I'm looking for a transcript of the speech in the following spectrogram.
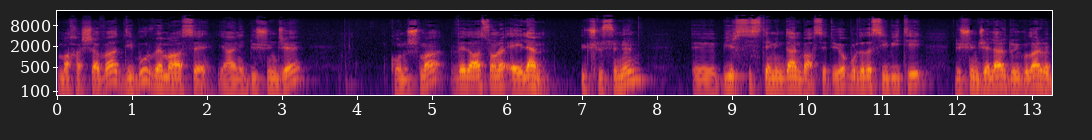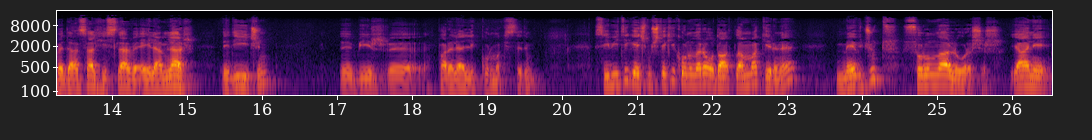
mahaşava, dibur ve mase yani düşünce, konuşma ve daha sonra eylem üçlüsünün e, bir sisteminden bahsediyor. Burada da CBT düşünceler, duygular ve bedensel hisler ve eylemler dediği için bir e, paralellik kurmak istedim. CBT geçmişteki konulara odaklanmak yerine mevcut sorunlarla uğraşır. Yani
